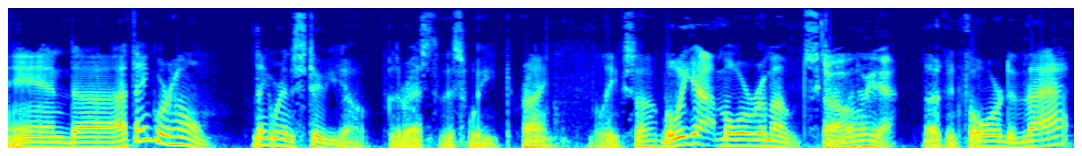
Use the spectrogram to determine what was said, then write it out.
and uh, I think we're home. I think we're in the studio for the rest of this week, right? I believe so. But we got more remotes. Coming Oh, up. yeah. looking forward to that.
